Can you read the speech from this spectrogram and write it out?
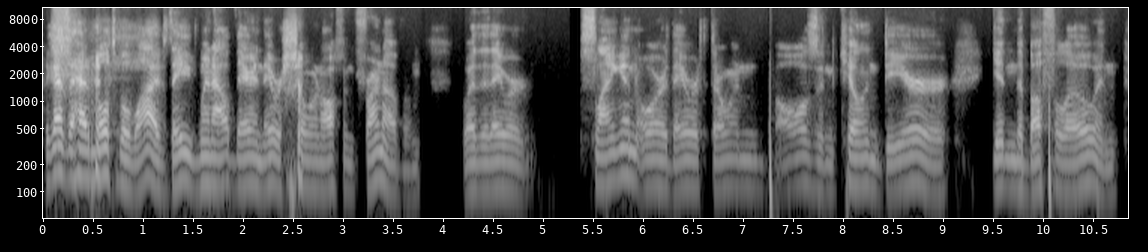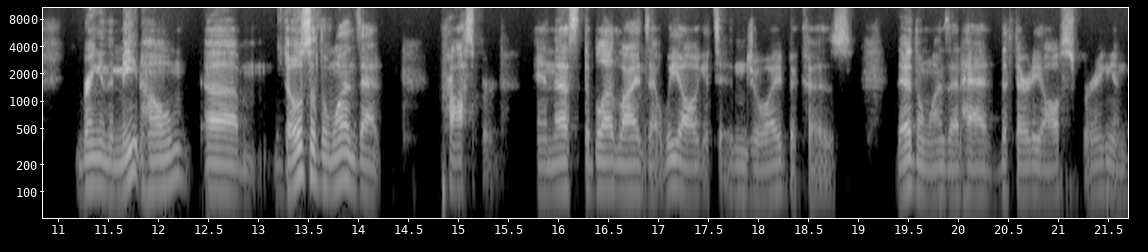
the guys that had multiple wives, they went out there and they were showing off in front of them, whether they were slanging or they were throwing balls and killing deer or getting the buffalo and bringing the meat home. Um, those are the ones that prospered and that's the bloodlines that we all get to enjoy because they're the ones that had the 30 offspring and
